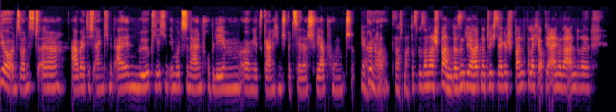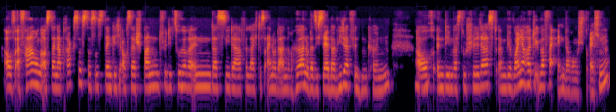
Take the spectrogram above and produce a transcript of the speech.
Ja, und sonst äh, arbeite ich eigentlich mit allen möglichen emotionalen Problemen. Ähm, jetzt gar nicht ein spezieller Schwerpunkt. Ja, genau. Das, das macht es besonders spannend. Da sind wir heute natürlich sehr gespannt, vielleicht auf die ein oder andere auch Erfahrung aus deiner Praxis. Das ist, denke ich, auch sehr spannend für die ZuhörerInnen, dass sie da vielleicht das ein oder andere hören oder sich selber wiederfinden können. Mhm. Auch in dem, was du schilderst. Ähm, wir wollen ja heute über Veränderung sprechen.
